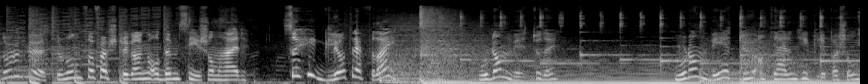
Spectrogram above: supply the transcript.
Når du møter noen for første gang, og de sier sånn her Så hyggelig å treffe deg. Hvordan vet du det? Hvordan vet du at jeg er en hyggelig person?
